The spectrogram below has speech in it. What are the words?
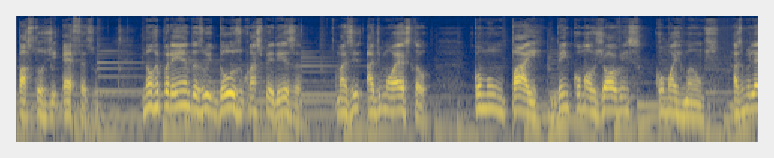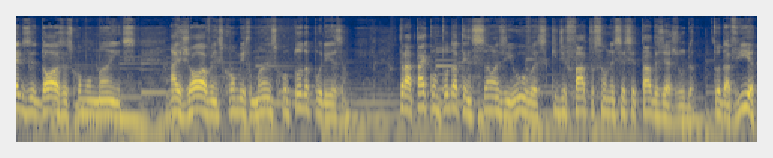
pastor de Éfeso: Não repreendas o idoso com aspereza, mas admoesta-o como um pai, bem como aos jovens como a irmãos, as mulheres idosas como mães, as jovens como irmãs com toda pureza Tratai com toda atenção as viúvas que de fato são necessitadas de ajuda. Todavia,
